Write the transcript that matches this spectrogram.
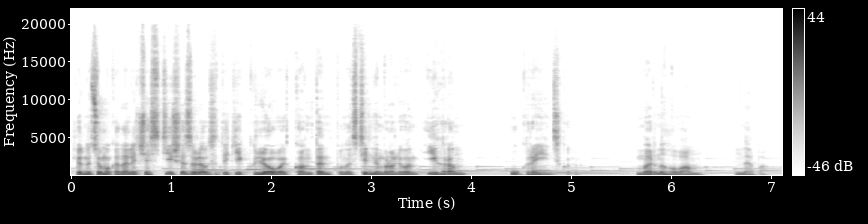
щоб на цьому каналі частіше з'являвся такий кльовий контент по настільним рольовим іграм українською. Мирного вам неба!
